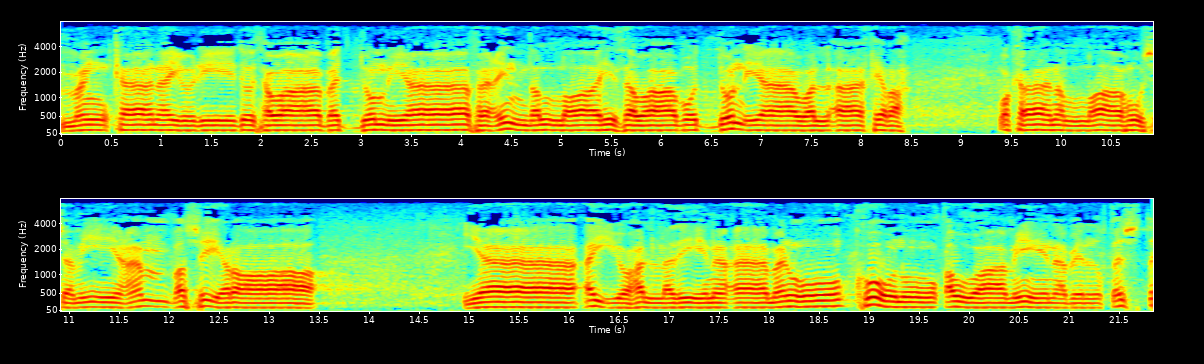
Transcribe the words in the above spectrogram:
من كان يريد ثواب الدنيا فعند الله ثواب الدنيا والآخرة. وكان الله سميعا بصيرا. يا أيها الذين آمنوا كونوا قوامين بالقسط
